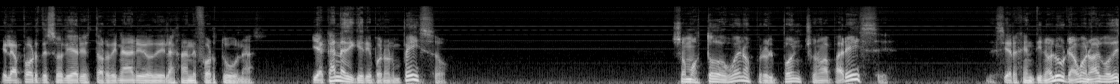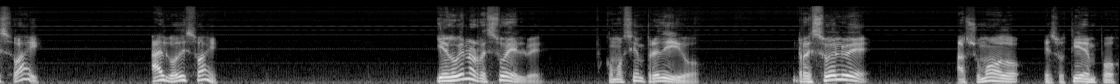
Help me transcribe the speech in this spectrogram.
el aporte solidario extraordinario de las grandes fortunas. Y acá nadie quiere poner un peso. Somos todos buenos, pero el poncho no aparece. Decía Argentino Luna. Bueno, algo de eso hay. Algo de eso hay. Y el gobierno resuelve, como siempre digo, resuelve a su modo, en sus tiempos,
